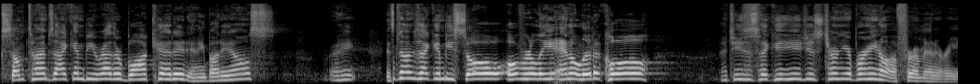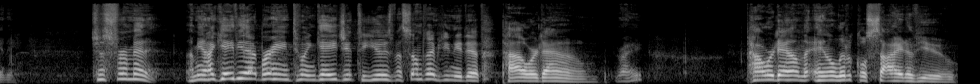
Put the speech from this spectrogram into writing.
Sometimes I can be rather blockheaded. Anybody else? Right? And sometimes I can be so overly analytical. And Jesus said, Can you just turn your brain off for a minute, Randy? Just for a minute. I mean, I gave you that brain to engage it, to use, but sometimes you need to power down, right? Power down the analytical side of you.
